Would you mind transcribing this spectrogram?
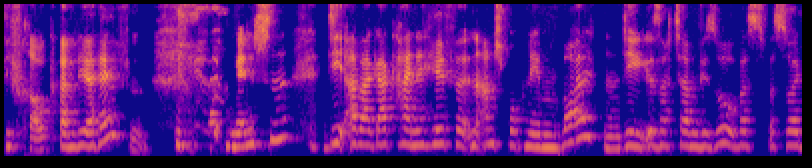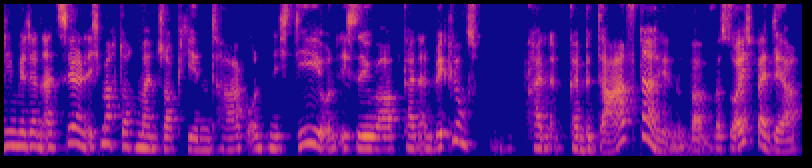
die Frau kann dir helfen. Menschen, die aber gar keine Hilfe in Anspruch nehmen wollten, die gesagt haben, wieso, was, was soll die mir denn erzählen? Ich mache doch meinen Job jeden Tag und nicht die und ich sehe überhaupt keinen Entwicklungs, kein, kein Bedarf dahin. Was soll ich bei der?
